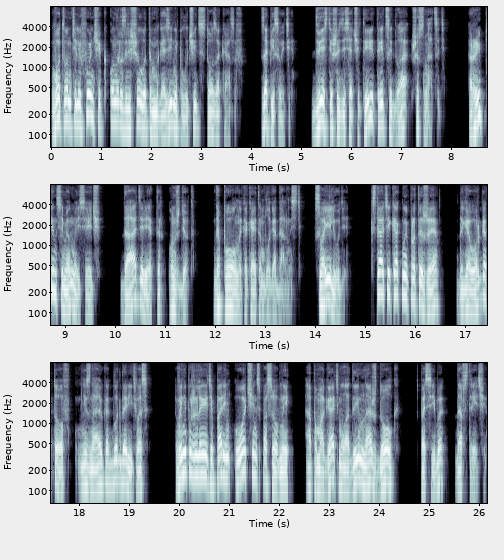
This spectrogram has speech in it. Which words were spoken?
Вот вам телефончик, он разрешил в этом магазине получить 100 заказов. Записывайте. 264 32 16. Рыбкин Семен Моисеевич. Да, директор, он ждет. Да полно, какая там благодарность. Свои люди. Кстати, как мой протеже? Договор готов. Не знаю, как благодарить вас. Вы не пожалеете, парень очень способный, а помогать молодым наш долг. Спасибо, до встречи.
